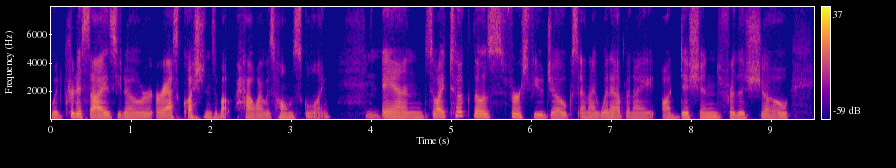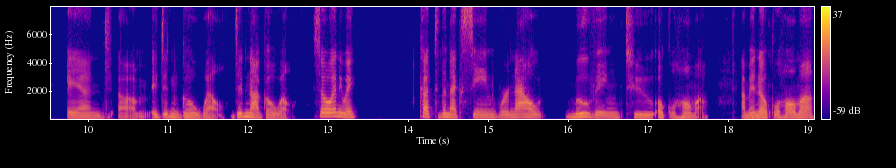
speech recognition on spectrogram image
would criticize, you know, or, or ask questions about how I was homeschooling. Mm. And so I took those first few jokes and I went up and I auditioned for this show, and um, it didn't go well. Did not go well. So anyway, cut to the next scene. We're now moving to Oklahoma. I'm in Mhm. Oklahoma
